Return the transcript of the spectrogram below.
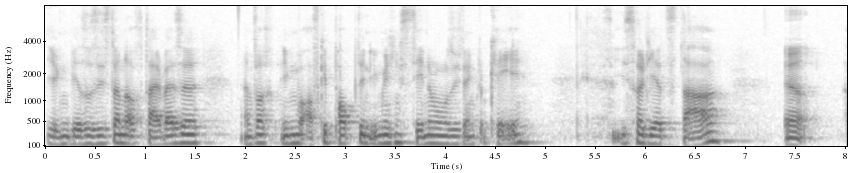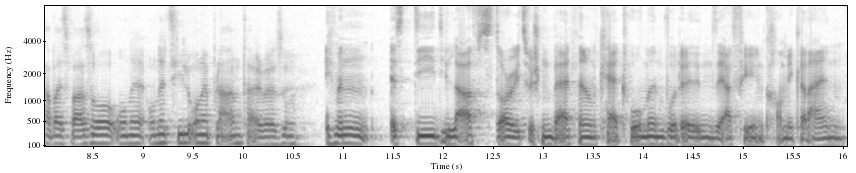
irgendwie. Also sie ist dann auch teilweise einfach irgendwo aufgepoppt in irgendwelchen Szenen, wo man sich denkt, okay, sie ist halt jetzt da. Ja. Aber es war so ohne, ohne Ziel, ohne Plan teilweise ich meine, die, die Love Story zwischen Batman und Catwoman wurde in sehr vielen Comic-Reihen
